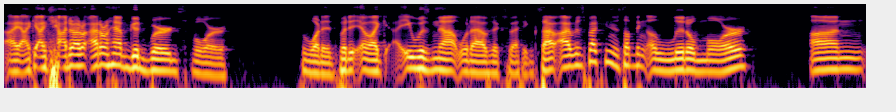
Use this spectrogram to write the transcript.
I I, I don't I don't have good words for for what it is, but it, like it was not what I was expecting. Because I, I was expecting something a little more on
